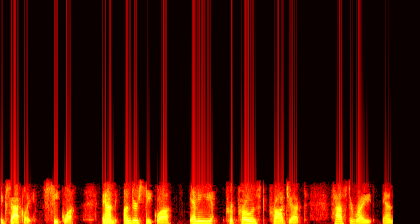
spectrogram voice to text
Exactly, CEQA. And under CEQA, any proposed project has to write an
